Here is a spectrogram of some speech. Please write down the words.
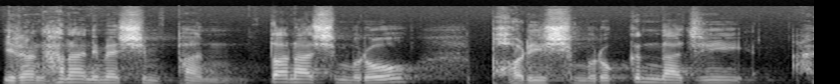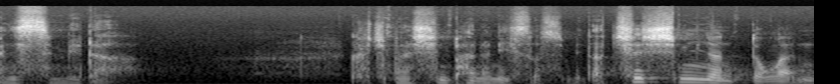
이런 하나님의 심판, 떠나심으로 버리심으로 끝나지 않습니다. 그렇지만 심판은 있었습니다. 70년 동안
